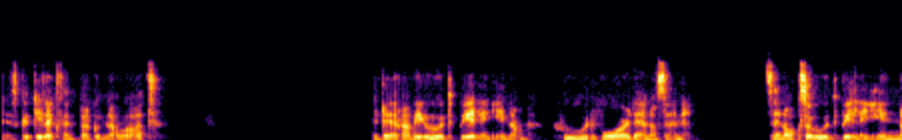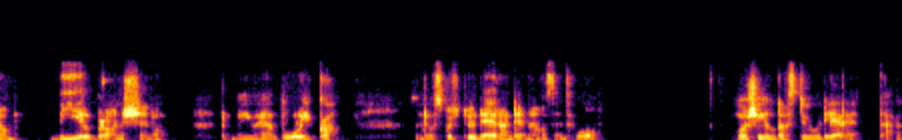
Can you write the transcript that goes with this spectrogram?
Det skulle till exempel kunna vara att studerar vi utbildning inom hudvården och sen, sen också utbildning inom bilbranschen och de är ju helt olika. Så då ska studeranden ha sen två, två skilda studierätter.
